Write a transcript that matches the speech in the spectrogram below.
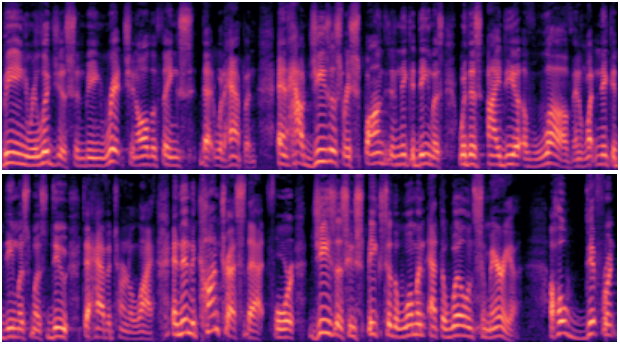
being religious and being rich and all the things that would happen, and how Jesus responded to Nicodemus with this idea of love and what Nicodemus must do to have eternal life. And then to contrast that for Jesus, who speaks to the woman at the well in Samaria a whole different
